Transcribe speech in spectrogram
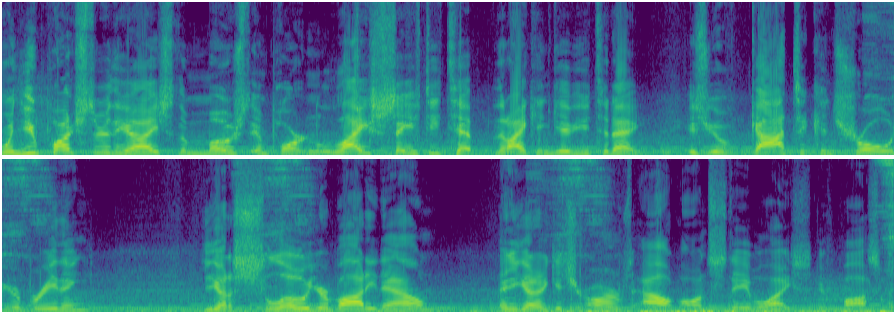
when you punch through the ice, the most important life safety tip that I can give you today is you have got to control your breathing. You got to slow your body down and you got to get your arms out on stable ice if possible.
